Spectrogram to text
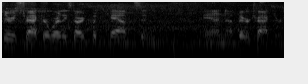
series tractor where they started putting cabs and, and uh, bigger tractors.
